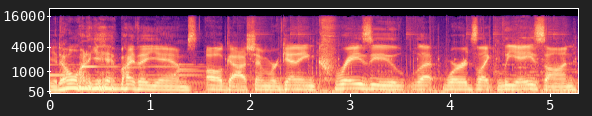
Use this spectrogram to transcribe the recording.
You don't want to get hit by the yams. Oh gosh, and we're getting crazy words like liaison.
